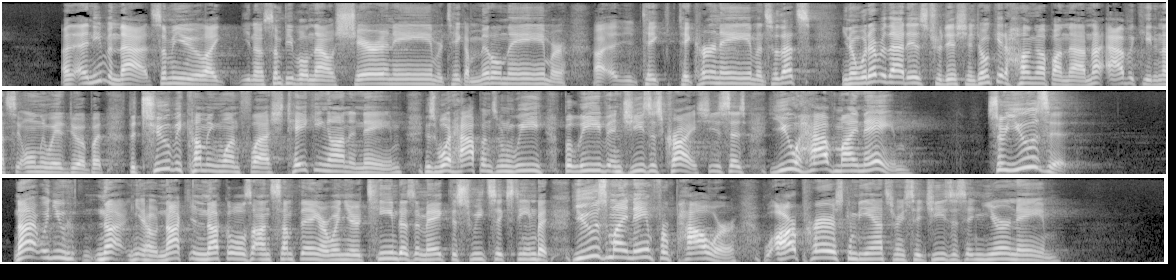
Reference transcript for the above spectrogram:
And, and, even that, some of you, like, you know, some people now share a name or take a middle name or uh, take, take her name. And so that's, you know, whatever that is tradition, don't get hung up on that. I'm not advocating that's the only way to do it. But the two becoming one flesh, taking on a name, is what happens when we believe in Jesus Christ. Jesus says, You have my name, so use it. Not when you, not, you know, knock your knuckles on something or when your team doesn't make the Sweet 16, but use my name for power. Our prayers can be answered. We say, Jesus, in your name.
